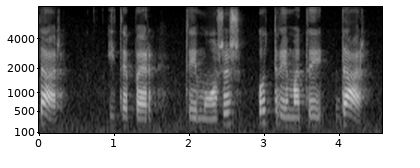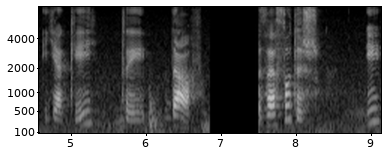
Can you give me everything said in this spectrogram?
дар, і тепер ти можеш отримати дар, який ти дав. Засудиш і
